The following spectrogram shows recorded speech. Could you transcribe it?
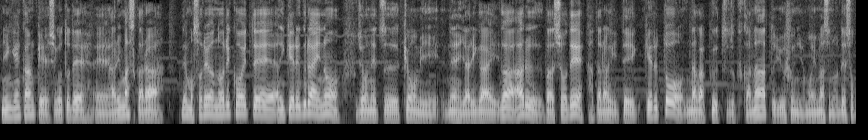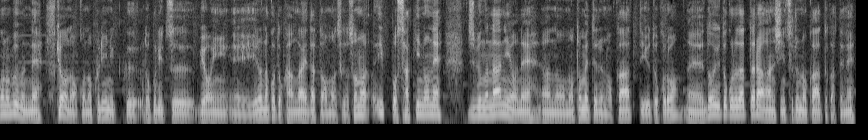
人間関係、仕事で、え、ありますから、でもそれを乗り越えていけるぐらいの情熱、興味、ね、やりがいがある場所で働いていけると長く続くかなというふうに思いますので、そこの部分ね、今日のこのクリニック、独立、病院、えー、いろんなことを考えだとは思うんですけど、その一歩先のね、自分が何をね、あの、求めてるのかっていうところ、えー、どういうところだったら安心するのかとかってね、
